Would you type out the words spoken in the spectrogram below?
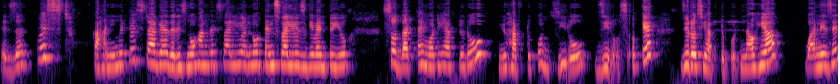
There is a twist. Kahani mein twist a gaya. There is no hundreds value and no tens value is given to you so that time what you have to do? You have to put zero zeros okay? Zeros you have to put. Now here one is in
